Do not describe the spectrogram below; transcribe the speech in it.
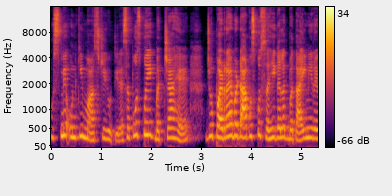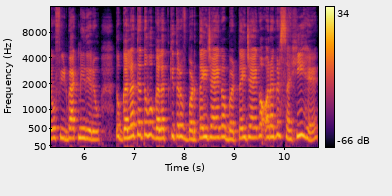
उसमें उनकी मास्टरी होती रहे. सपोज़ कोई एक बच्चा है जो पढ़ रहा है बट आप उसको सही गलत बता ही नहीं रहे हो फीडबैक नहीं दे रहे हो तो गलत है तो वो गलत की तरफ़ बढ़ता ही जाएगा, बढ़ता ही जाएगा और अगर सही है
